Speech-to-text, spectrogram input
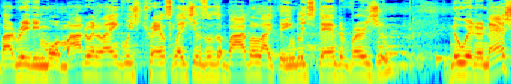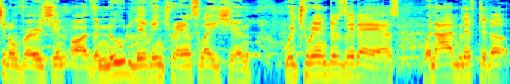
by reading more modern language translations of the Bible, like the English Standard Version, New International Version, or the New Living Translation, which renders it as when I am lifted up.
